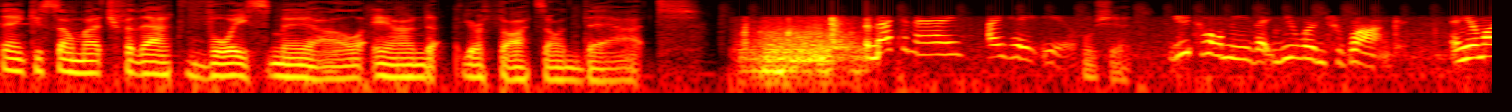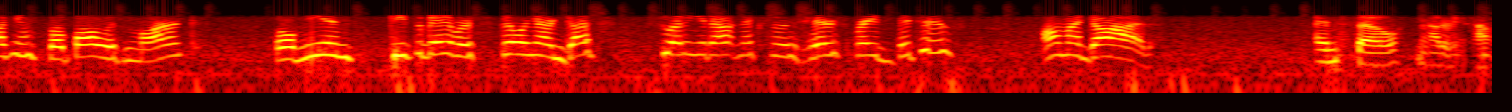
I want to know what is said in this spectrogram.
Thank you so much for that voicemail and your thoughts on that. Rebecca May, I hate you. Oh, shit. You told me that you were drunk and you're watching football with Mark while me and Pizza Beta were spilling our guts, sweating it out next to those hairsprayed bitches. Oh my god. I'm so mad right now.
